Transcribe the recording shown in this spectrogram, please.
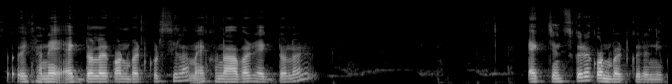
সো ওইখানে এক ডলার কনভার্ট করছিলাম, এখন আবার এক ডলার এক্সচেঞ্জ করে কনভার্ট করে নিব।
